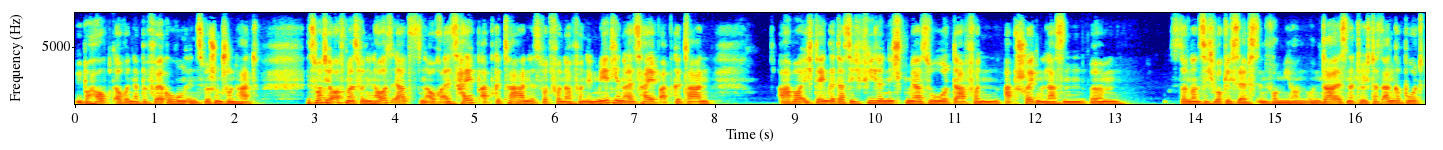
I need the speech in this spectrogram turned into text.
überhaupt auch in der Bevölkerung inzwischen schon hat. Es wird ja oftmals von den Hausärzten auch als Hype abgetan, es wird von, der, von den Medien als Hype abgetan. Aber ich denke, dass sich viele nicht mehr so davon abschrecken lassen, ähm, sondern sich wirklich selbst informieren. Und da ist natürlich das Angebot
